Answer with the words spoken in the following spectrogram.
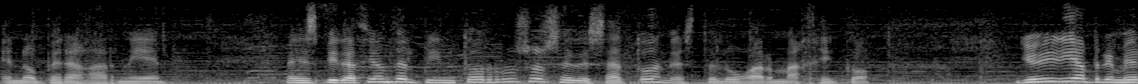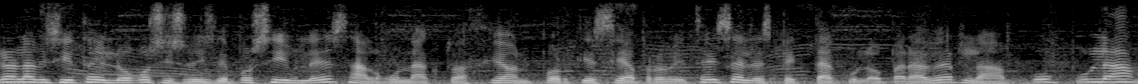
en Ópera Garnier. La inspiración del pintor ruso se desató en este lugar mágico. Yo iría primero a la visita y luego, si sois de posibles, a alguna actuación, porque si aprovecháis el espectáculo para ver la cúpula,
